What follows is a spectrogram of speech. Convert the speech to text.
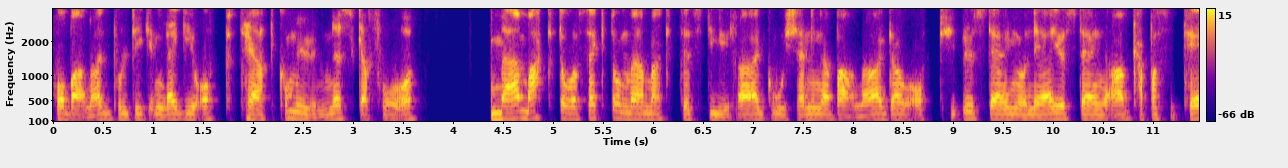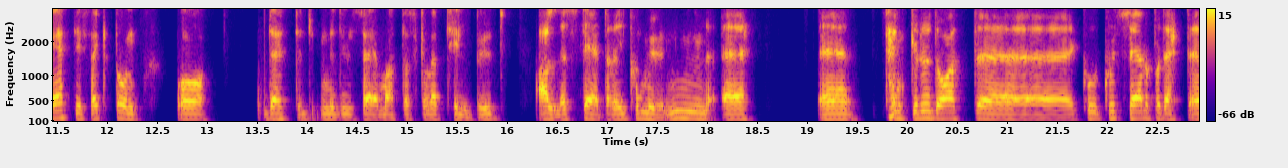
på barnehagepolitikken legger opp til at kommunene skal få mer makt over sektoren, mer makt til å styre godkjenning av barnehager, oppjustering og nedjustering av kapasitet i sektoren. Og dette du sier om at det skal være tilbud alle steder i kommunen. Eh, Eh, tenker du da at eh, Hvordan ser du på dette?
